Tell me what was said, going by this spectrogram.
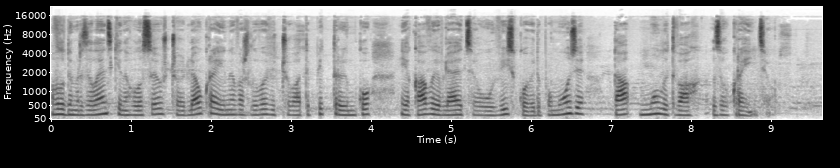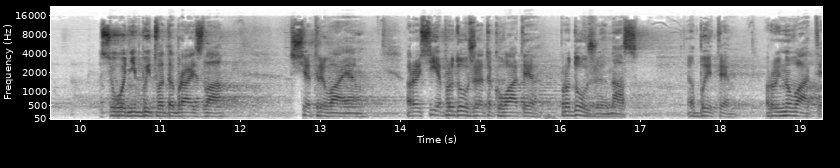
Володимир Зеленський наголосив, що для України важливо відчувати підтримку, яка виявляється у військовій допомозі та молитвах за українців. Сьогодні битва добра і зла ще триває. Росія продовжує атакувати, продовжує нас бити, руйнувати.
